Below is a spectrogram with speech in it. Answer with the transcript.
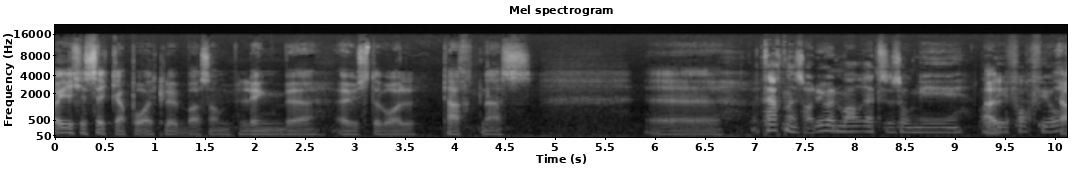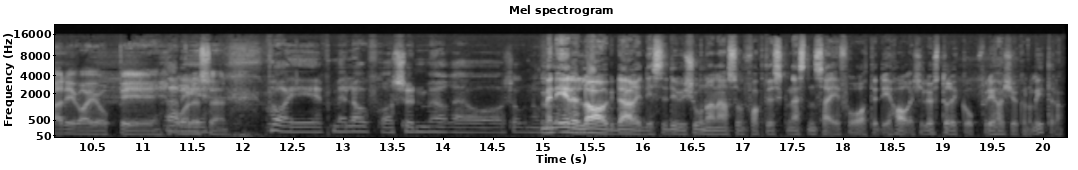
Og jeg er ikke sikker på at klubber som Lyngbø, Austevoll, Tertnes eh, Tertnes hadde jo en marerittsesong i, var i forfjor. Ja, de var jo oppe i de- Ålesund. Var i, med lag fra Sunnmøre og Sogn og Men er det lag der i disse divisjonene her som faktisk nesten sier ifra at de har ikke lyst til å rykke opp, for de har ikke økonomi til det?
